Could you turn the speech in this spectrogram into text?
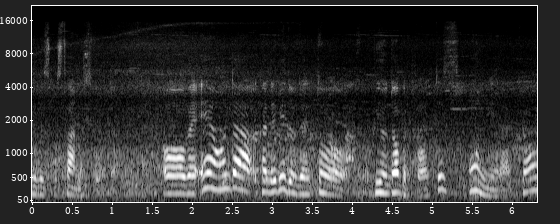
Bili smo stvarno svuda. Ove, e, onda, kada je vidio da je to bio dobar potez, on mi je rekao,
